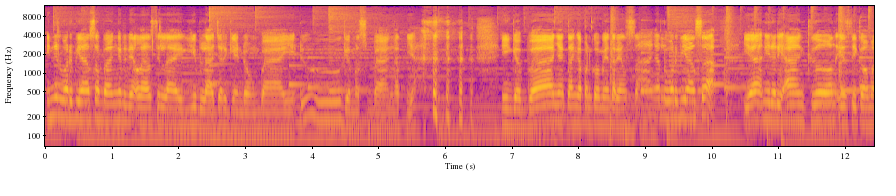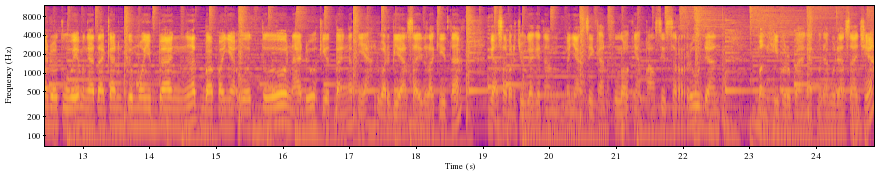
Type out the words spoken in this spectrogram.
Ini luar biasa banget, dan Lesti lagi belajar gendong bayi. Duh, gemes banget ya. Hingga banyak tanggapan komentar yang sangat luar biasa. Ya, ini dari Angkun Istiqomah.w mengatakan gemoy banget bapaknya Utun. Aduh, cute banget ya, luar biasa itulah kita. Gak sabar juga kita menyaksikan vlognya pasti seru dan menghibur banget. Mudah-mudahan saja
